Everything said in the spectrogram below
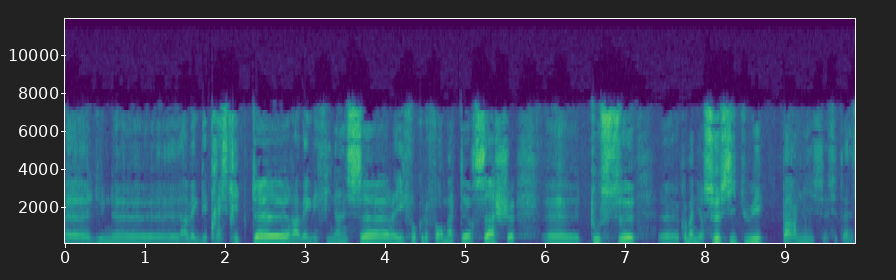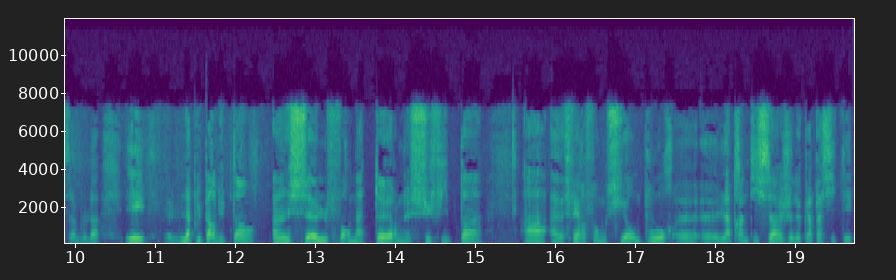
euh, euh, avec des prescripteurs, avec des financeurs, et il faut que le formateur sache euh, tous, comment dire, se situer parmi cet ensemble-là. Et la plupart du temps, un seul formateur ne suffit pas à faire fonction pour euh, euh, l'apprentissage de capacités.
